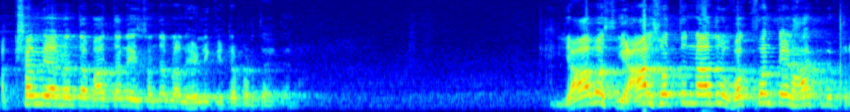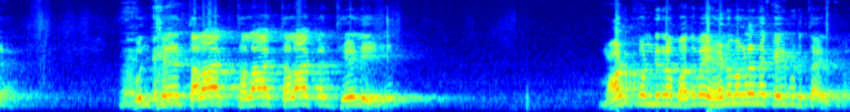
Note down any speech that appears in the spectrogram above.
ಅಕ್ಷಮ್ಯ ಅನ್ನೋಂಥ ಮಾತನ್ನ ಈ ಸಂದರ್ಭ ನಾನು ಹೇಳಲಿಕ್ಕೆ ಇಷ್ಟಪಡ್ತಾ ಇದ್ದೇನೆ. ಯಾವ ಯಾರ ಸ್ವತ್ತನ್ನಾದರೂ ವಕ್ಫ್ ಅಂತೇಳಿ ಹಾಕಿಬಿಟ್ರೆ ಮುಂಚೆ ತಲಾಕ್ ತಲಾಕ್ ತಲಾಕ್ ಅಂತ ಹೇಳಿ ಮಾಡಿಕೊಂಡಿರೋ ಮದುವೆ ಹೆಣ್ಣುಮಗಳನ್ನ ಕೈ ಬಿಡ್ತಾ ಇದ್ರು.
